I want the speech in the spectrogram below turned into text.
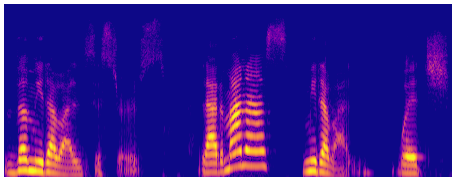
the Mirabal sisters, La Hermanas Mirabal, which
